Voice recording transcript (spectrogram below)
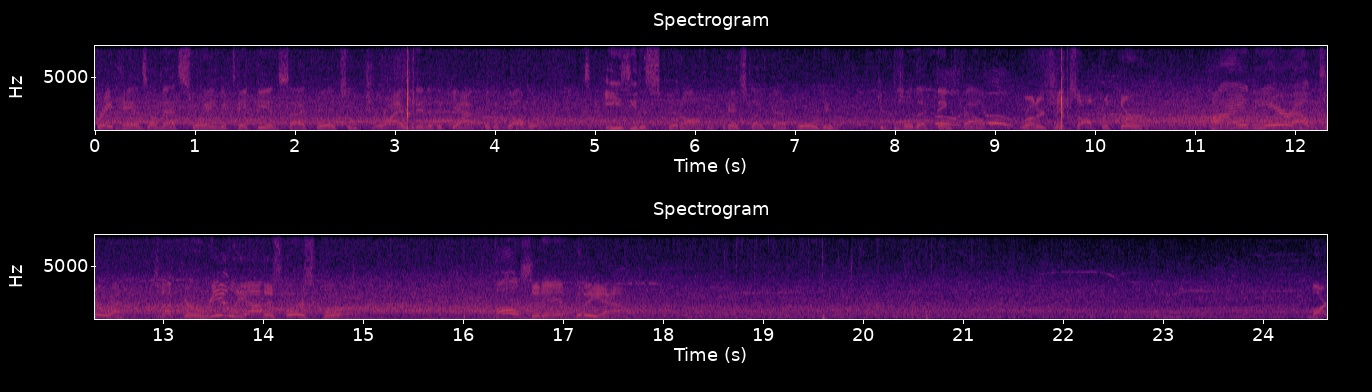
Great hands on that swing to take the inside pitch and drive it into the gap for the double. It's easy to spin off a pitch like that, and you can pull that thing foul. Runner takes off for third. High in the air, out to right. Tucker really on his horse for it. Hauls it in for the out. Mark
